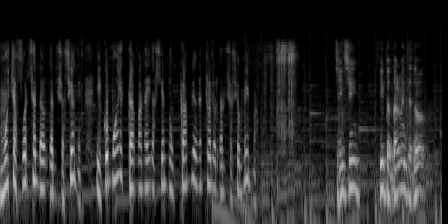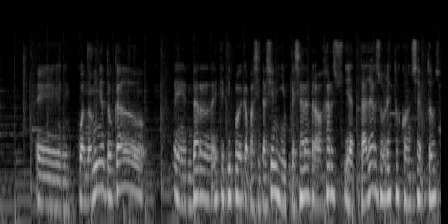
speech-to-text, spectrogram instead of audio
mucha fuerza en las organizaciones y cómo estas van a ir haciendo un cambio dentro de la organización misma. Sí, sí, sí, totalmente. ¿no? Eh, cuando a mí me ha tocado eh, dar este tipo de capacitaciones y empezar a trabajar y a tallar sobre estos conceptos,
